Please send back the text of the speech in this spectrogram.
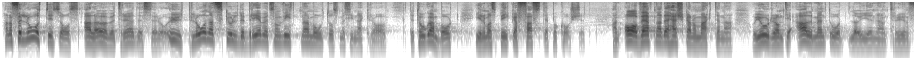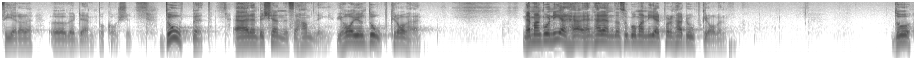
han har förlåtit oss alla överträdelser och utplånat skuldebrevet som vittnar mot oss med sina krav. Det tog han bort genom att spika fast det på korset. Han avväpnade härskarna och makterna och gjorde dem till allmänt åtlöje när han triumferade över dem på korset. Dopet är en bekännelsehandling. Vi har ju en dopkrav här. När man går ner här, den här änden så går man ner på den här dopgraven. Då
